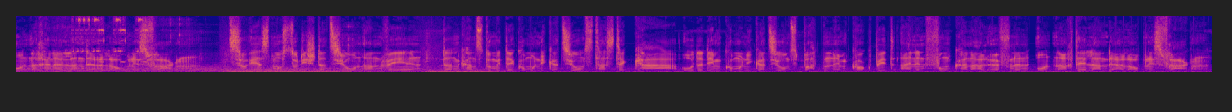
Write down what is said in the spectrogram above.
und nach einer Landeerlaubnis fragen. Zuerst musst du die Station anwählen, dann kannst du mit der Kommunikationstaste K oder dem Kommunikationsbutton im Cockpit einen Funkkanal öffnen und nach der Landeerlaubnis fragen.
